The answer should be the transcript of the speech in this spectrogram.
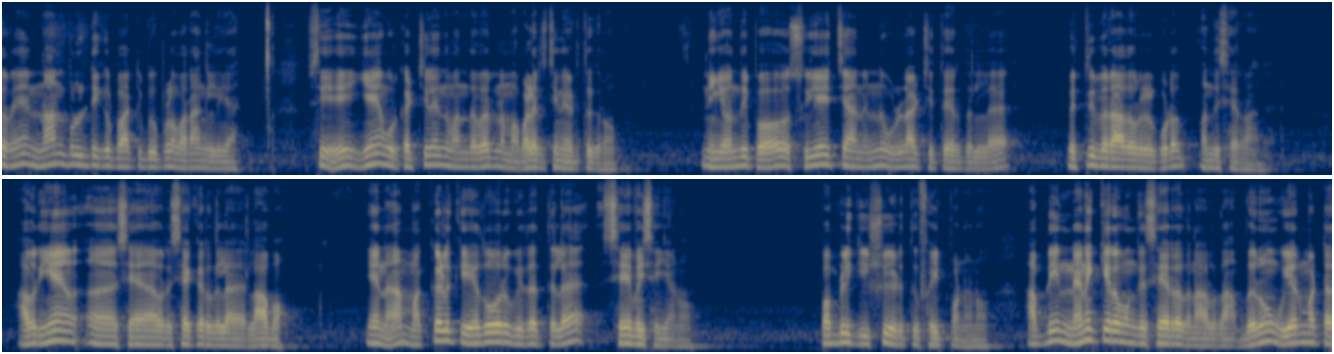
சொல்கிறேன் நான் பொலிட்டிக்கல் பார்ட்டி பீப்புளும் வராங்க இல்லையா? சரி ஏன் ஒரு கட்சியிலேருந்து வந்தவர் நம்ம வளர்ச்சின்னு எடுத்துக்கிறோம்? நீங்கள் வந்து இப்போது சுயேட்சா நின்று உள்ளாட்சி தேர்தலில் வெற்றி பெறாதவர்கள் கூட வந்து சேர்றாங்க. அவர் ஏன் சே அவர் சேர்க்கறதுல லாபம்? ஏன்னா மக்களுக்கு ஏதோ ஒரு விதத்தில் சேவை செய்யணும். பப்ளிக் இஷ்யூ எடுத்து ஃபைட் பண்ணணும். அப்படின்னு நினைக்கிறவங்க சேர்றதுனால தான் வெறும் உயர்மட்ட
